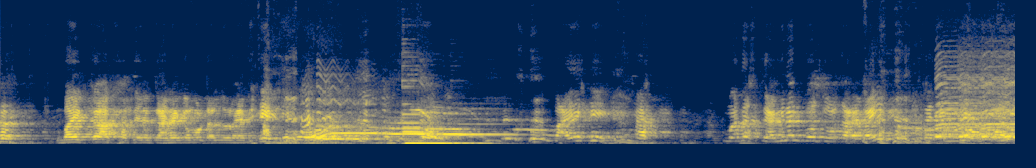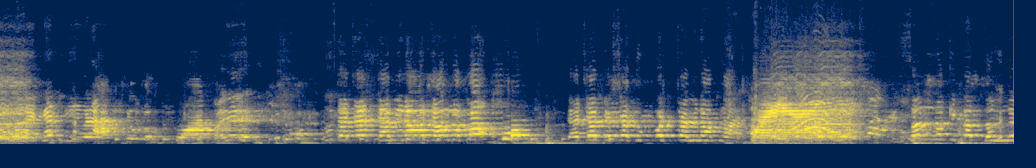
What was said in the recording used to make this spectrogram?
तोंडाला? बाई का खाते रे काने का मोठा ज़ोर आहे बाई माझा स्टॅमिना बहुत जोरदार आहे बाई त्याच्यामुळे मला एका तीन वेळा हात ठेवलो बाई, तू त्याच्या स्टॅमिनावर जाऊ नको त्याच्यापेक्षा दुप्पट स्टॅमिना आपला आहे. सन्न धन्य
